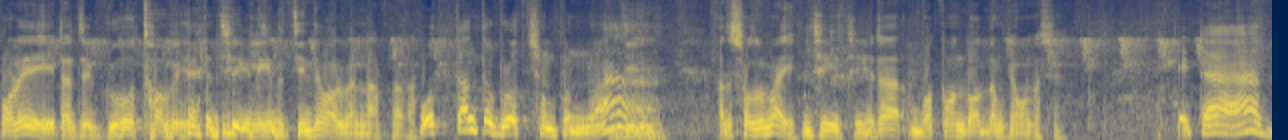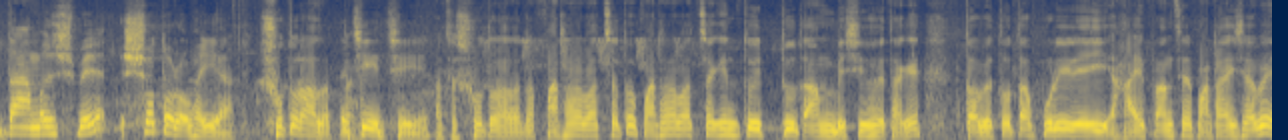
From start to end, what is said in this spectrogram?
পরে এটা যে গ্রোথ হবে দেখলে কিন্তু চিনতে পারবেন না আপনারা। অত্যন্ত গ্রোথ সম্পন্ন হ্যাঁ। আচ্ছা সজল ভাই জি, জি। এটা বর্তমান দরদাম কেমন আছে? এটা দাম আসবে সতেরো ভাইয়া। সতেরো হাজার জি জি। আচ্ছা সতেরো হাজার টাকা পাঁঠার বাচ্চা তো পাঁঠার বাচ্চা কিন্তু একটু দাম বেশি হয়ে থাকে। তবে তোতাপুরীর এই হাই প্রান্সের পাঁঠা হিসাবে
